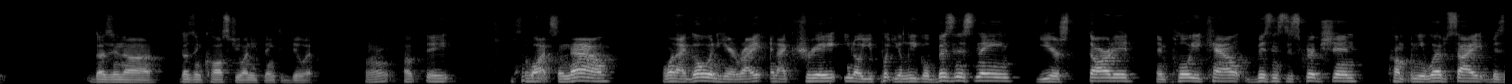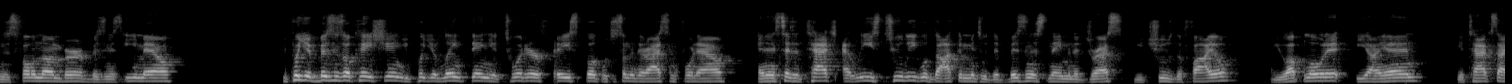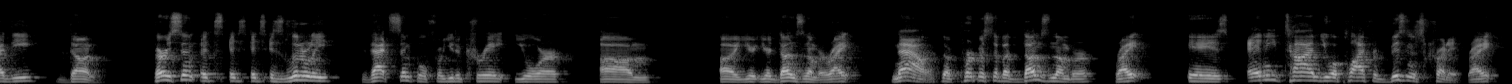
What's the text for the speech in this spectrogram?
Doesn't uh doesn't cost you anything to do it. All right, update. So what? So now when I go in here, right, and I create, you know, you put your legal business name, year started, employee account, business description, company website, business phone number, business email. You put your business location, you put your LinkedIn, your Twitter, Facebook, which is something they're asking for now. And it says attach at least two legal documents with the business name and address. You choose the file, you upload it, EIN, your tax ID, done. Very simple. It's, it's, it's, it's literally that simple for you to create your, um, uh, your, your DUNS number, right? Now, the purpose of a DUNS number, right, is anytime you apply for business credit, right,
